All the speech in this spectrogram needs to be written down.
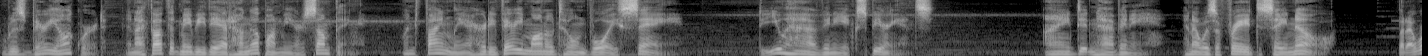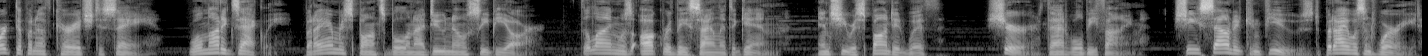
It was very awkward, and I thought that maybe they had hung up on me or something, when finally I heard a very monotone voice say, Do you have any experience? I didn't have any, and I was afraid to say no, but I worked up enough courage to say, Well, not exactly, but I am responsible and I do know CPR. The line was awkwardly silent again, and she responded with, Sure, that will be fine. She sounded confused, but I wasn't worried.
